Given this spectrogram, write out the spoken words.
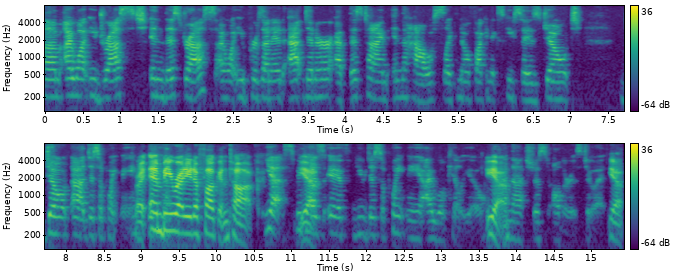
um, I want you dressed in this dress. I want you presented at dinner at this time in the house. Like no fucking excuses. Don't don't uh, disappoint me. Right. And be ready to fucking talk. Yes, Yeah. because if you disappoint me, I will kill you. Yeah. and that's just all there is to it. Yeah.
